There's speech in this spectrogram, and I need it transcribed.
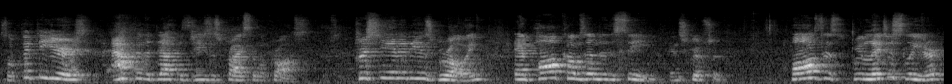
So 50 years after the death of Jesus Christ on the cross, Christianity is growing, and Paul comes into the scene in Scripture. Paul's this religious leader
